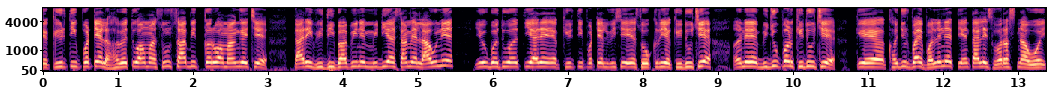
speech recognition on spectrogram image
કે કીર્તિ પટેલ હવે તું આમાં શું સાબિત કરવા માંગે છે? તારી વિધિ ભાભીને મીડિયા સામે લાવને? એવું બધું અત્યારે કીર્તિ પટેલ વિશે એ છોકરીએ કીધું છે અને બીજું પણ કીધું છે કે ખજૂરભાઈ ભલેને તેતાલીસ વર્ષના હોય,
